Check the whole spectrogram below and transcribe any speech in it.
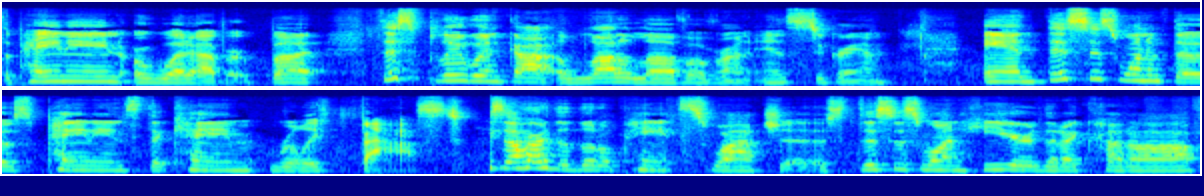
the painting or whatever, but this blue one got a lot of love over on Instagram. And this is one of those paintings that came really fast. These are the little paint swatches. This is one here that I cut off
